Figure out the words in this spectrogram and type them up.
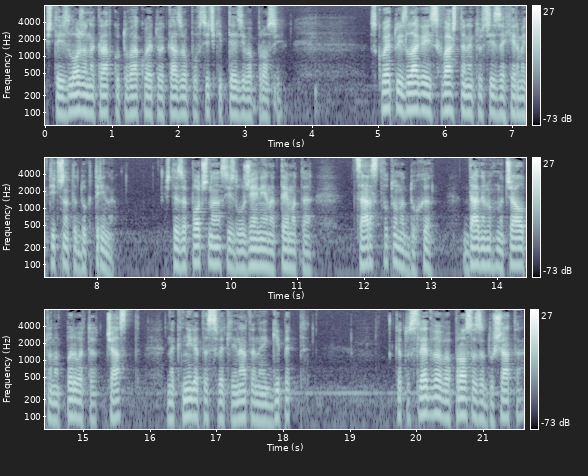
Ще изложа накратко това, което е казал по всички тези въпроси, с което излага изхващането си за херметичната доктрина – ще започна с изложение на темата Царството на духа, дадено в началото на първата част на книгата Светлината на Египет, като следва въпроса за душата,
